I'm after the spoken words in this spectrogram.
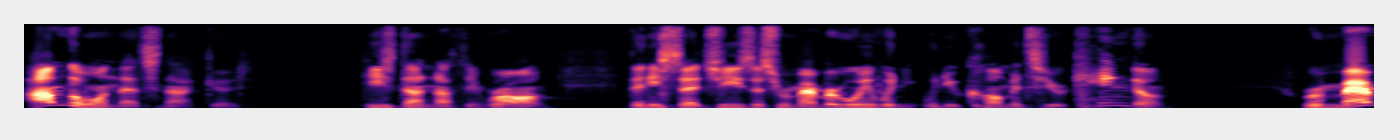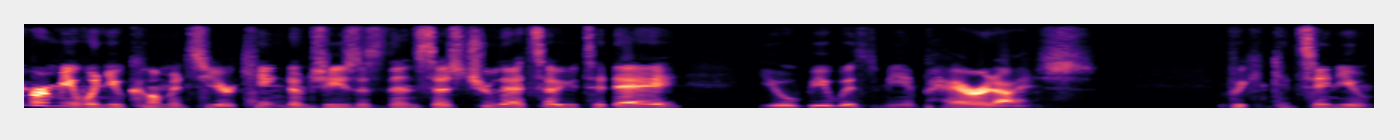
I'm the one that's not good. He's done nothing wrong. Then he said, Jesus, remember me when, when you come into your kingdom. Remember me when you come into your kingdom. Jesus then says, Truly I tell you, today you will be with me in paradise. If we can continue.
